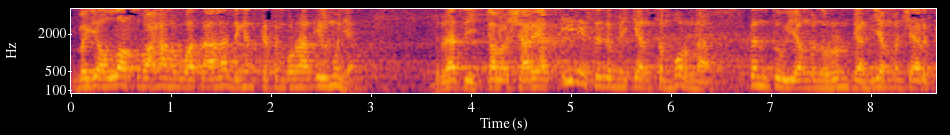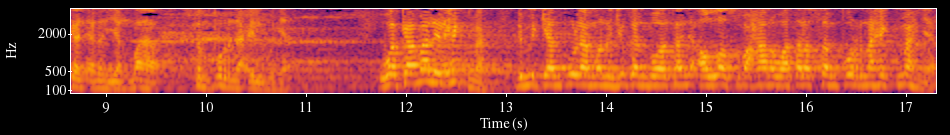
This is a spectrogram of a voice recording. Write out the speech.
bagi Allah Subhanahu wa taala dengan kesempurnaan ilmunya Berarti kalau syariat ini sedemikian sempurna, tentu yang menurunkan, yang mensyariatkan adalah yang maha sempurna ilmunya. Wa kamalil hikmah. Demikian pula menunjukkan bahwasanya Allah Subhanahu wa taala sempurna hikmahnya.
